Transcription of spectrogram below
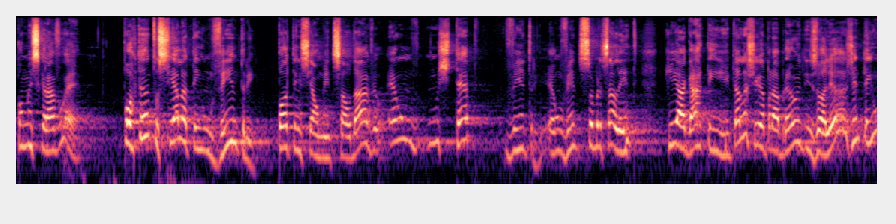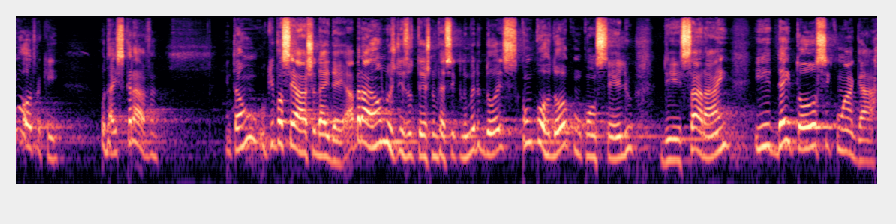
como escravo é. Portanto, se ela tem um ventre, potencialmente saudável, é um, um step ventre, é um ventre sobressalente que Agar tem. Então ela chega para Abraão e diz: Olha, a gente tem um outro aqui, o da escrava. Então, o que você acha da ideia? Abraão, nos diz o texto no versículo número 2, concordou com o conselho de Sarai e deitou-se com Agar.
